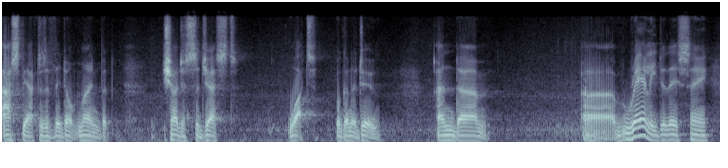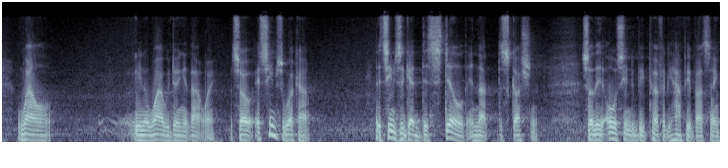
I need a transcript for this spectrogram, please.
ask the actors if they don't mind, but should I just suggest what we're going to do? And um, uh, rarely do they say, well, you know, why are we doing it that way? So it seems to work out. It seems to get distilled in that discussion. So they always seem to be perfectly happy about saying,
